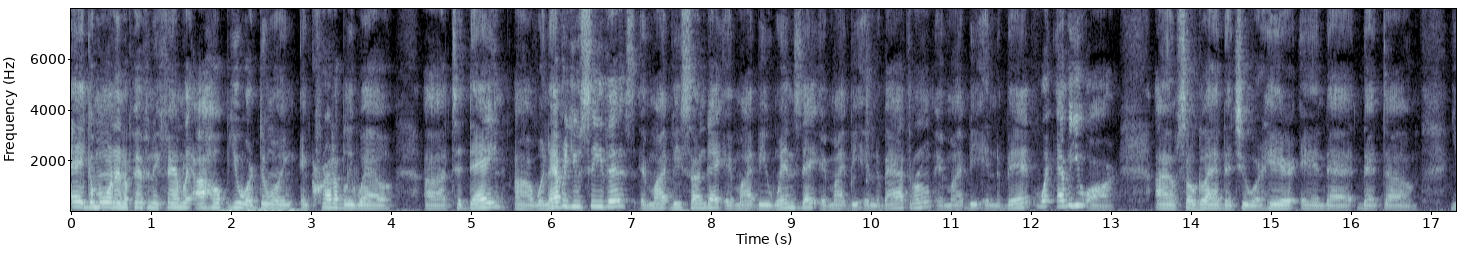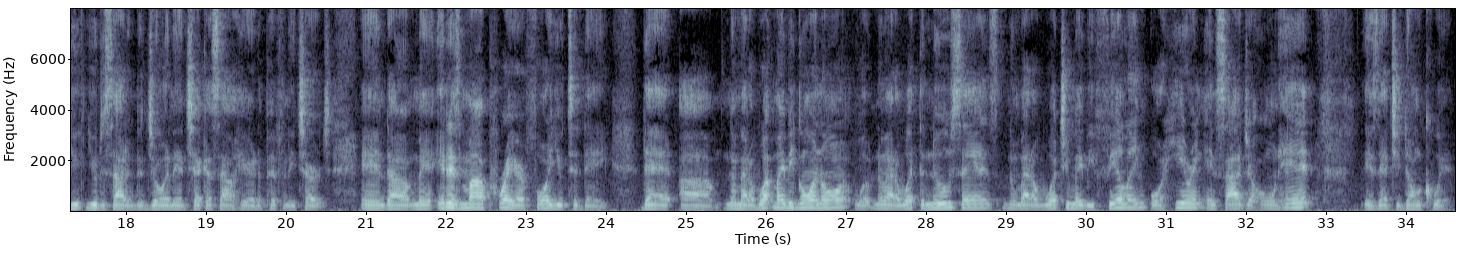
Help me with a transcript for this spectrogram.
Hey, good morning, Epiphany family. I hope you are doing incredibly well uh, today. Uh, whenever you see this, it might be Sunday, it might be Wednesday, it might be in the bathroom, it might be in the bed, wherever you are. I am so glad that you are here and that that um, you you decided to join in, check us out here at Epiphany Church. And uh, man, it is my prayer for you today that uh, no matter what may be going on, no matter what the news says, no matter what you may be feeling or hearing inside your own head, is that you don't quit.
